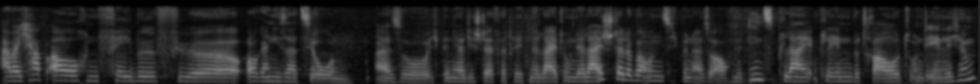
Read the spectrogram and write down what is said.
Aber ich habe auch ein Fable für Organisation. Also ich bin ja die stellvertretende Leitung der Leihstelle bei uns. Ich bin also auch mit Dienstplänen betraut und ähnlichem.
